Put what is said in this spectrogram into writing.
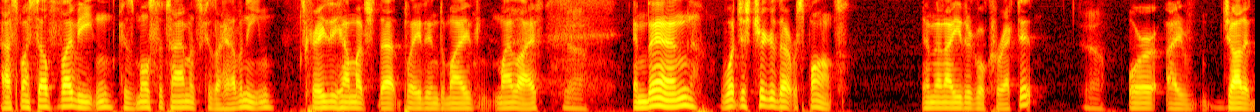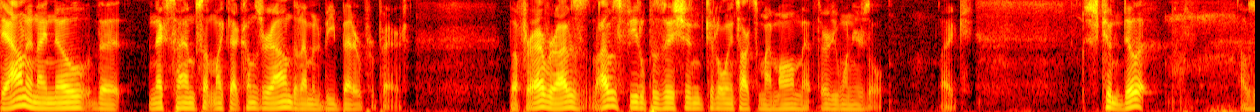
ask myself if I've eaten, because most of the time it's because I haven't eaten. It's crazy how much that played into my my life. Yeah. And then what just triggered that response? And then I either go correct it Yeah. or I jot it down and I know that next time something like that comes around that I'm going to be better prepared. But forever I was I was fetal position, could only talk to my mom at 31 years old. Like just couldn't do it. I was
